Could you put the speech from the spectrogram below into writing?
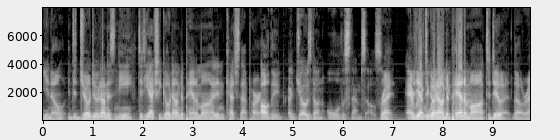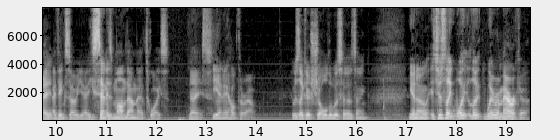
you know, did Joe do it on his knee? Did he actually go down to Panama? I didn't catch that part. Oh, dude, uh, Joe's done all the stem cells. right. But you have to go down to you can Panama to do it, though, right? I think so. Yeah, he sent his mom down there twice. nice. Yeah, and it helped her out. It was like her shoulder was hurting. You know, it's just like what? Look, we're America.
